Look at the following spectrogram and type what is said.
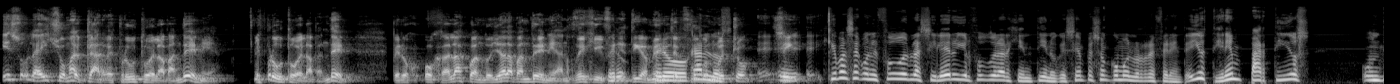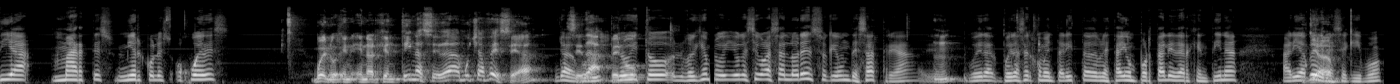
Eso le ha hecho mal, claro, es producto de la pandemia. Es producto de la pandemia. Pero ojalá cuando ya la pandemia nos deje Pero, definitivamente pero, el fútbol Carlos, nuestro. eh, sí. eh, ¿qué pasa con el fútbol brasilero y el fútbol argentino? Que siempre son como los referentes. ¿Ellos tienen partidos un día martes, miércoles o jueves? Bueno, en, en Argentina se da muchas veces, ¿ah? Se porque da, pero Yo he visto, por ejemplo, yo que sigo a San Lorenzo, que es un desastre. ¿ah? Eh, ¿Mm? Pudiera, pudiera ser comentarista de un estadio en Portales de Argentina, haría pena ese equipo.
